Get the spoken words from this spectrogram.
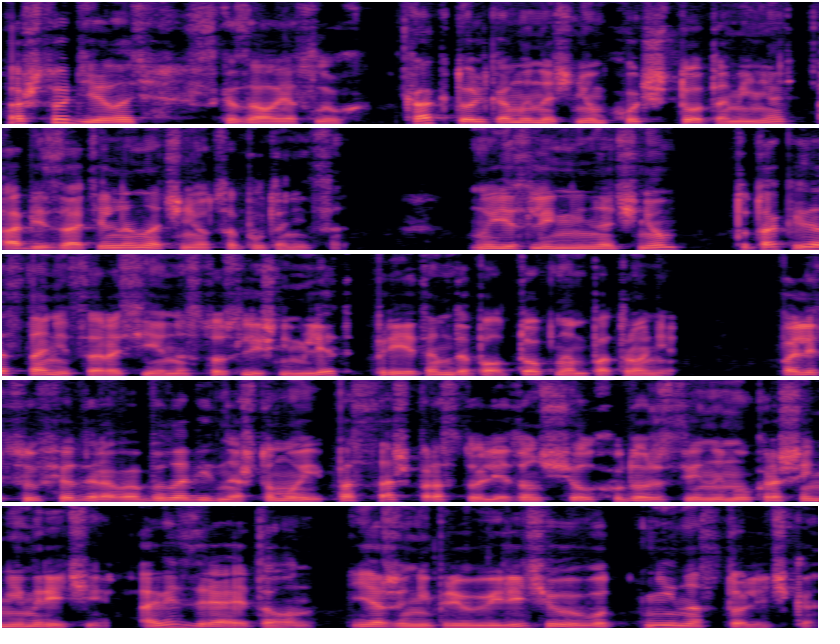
«А что делать?» — сказал я вслух. «Как только мы начнем хоть что-то менять, обязательно начнется путаница. Но если не начнем, то так и останется Россия на сто с лишним лет при этом дополтопном патроне». По лицу Федорова было видно, что мой пассаж про сто лет он счел художественным украшением речи, а ведь зря это он. Я же не преувеличиваю вот ни на столечко.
